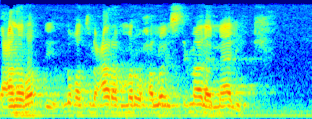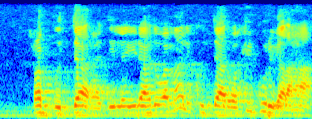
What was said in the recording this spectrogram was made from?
Yani rabbi luqat lcarab mar waxaa loo isticmaala malik rabu daar haddii la yidhaahdo waa maliku daar waa kii guriga lahaa.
